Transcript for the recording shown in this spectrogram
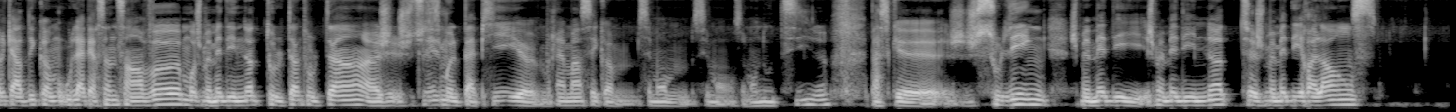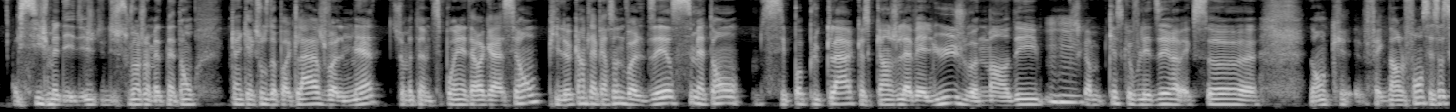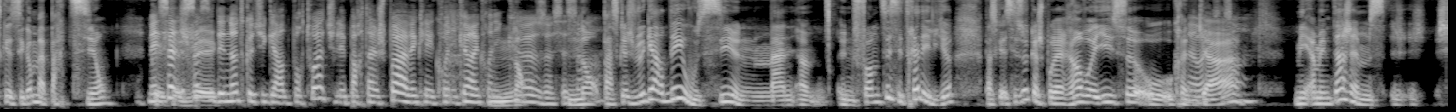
regarder comme où la personne s'en va. Moi, je me mets des notes tout le temps, tout le temps. Euh, J'utilise, moi, le papier. euh, vraiment, c'est comme, c'est mon, mon, mon outil. parce que je je souligne, je me, mets des, je me mets des notes, je me mets des relances. Ici, je mets des. Souvent, je vais mettre, mettons, quand quelque chose de pas clair, je vais le mettre, je vais mettre un petit point d'interrogation. Puis là, quand la personne va le dire, si, mettons, c'est pas plus clair que quand je l'avais lu, je vais demander c'est comme, qu'est-ce que vous voulez dire avec ça? Euh, Donc, fait que dans le fond, c'est ça, c'est comme ma partition. Mais que- ça, vais- c'est des notes que tu gardes pour toi. Tu les partages pas avec les chroniqueurs et chroniqueuses, c'est ça? Non, parce que je veux garder aussi une, man- un- une forme. Tu sais, c'est très délicat parce que c'est sûr que je pourrais renvoyer ça aux, Ben ouais, mais en même temps, j'aime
